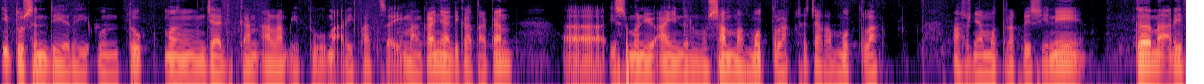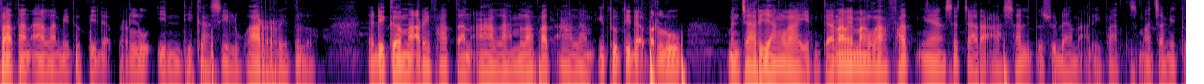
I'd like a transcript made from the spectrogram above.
itu sendiri untuk menjadikan alam itu makrifat saya makanya dikatakan uh, ismun yu'ainul musamma mutlak secara mutlak. Maksudnya mutlak di sini kemakrifatan alam itu tidak perlu indikasi luar itu loh jadi kemakrifatan alam lafat alam itu tidak perlu mencari yang lain karena memang lafadznya secara asal itu sudah makrifat semacam itu.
